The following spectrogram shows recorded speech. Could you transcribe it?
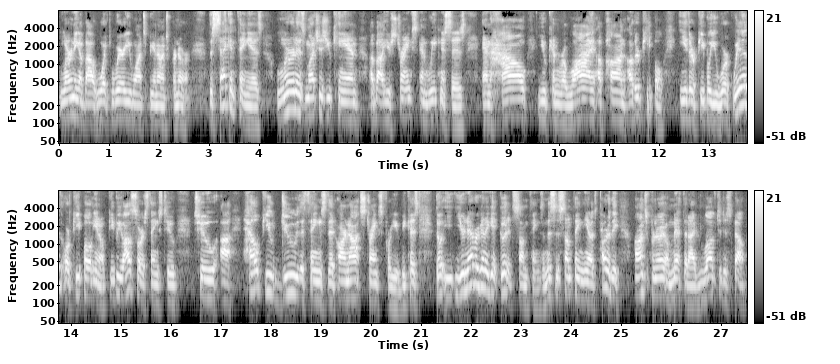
learning about what where you want to be an entrepreneur. The second thing is learn as much as you can about your strengths and weaknesses and how you can rely upon other people, either people you work with or people, you know, people you outsource things to to uh, help you do the things that are not strengths for you because you're never going to get good at some things. And this is something, you know, it's part of the entrepreneurial myth that I'd love to dispel.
